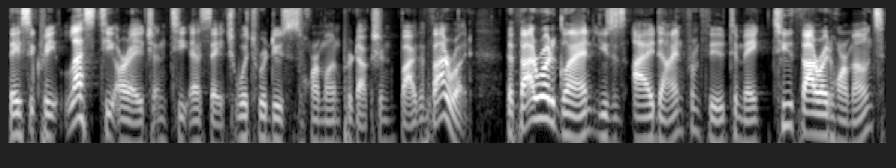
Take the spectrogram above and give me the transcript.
they secrete less TRH and TSH, which reduces hormone production by the thyroid. The thyroid gland uses iodine from food to make two thyroid hormones,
